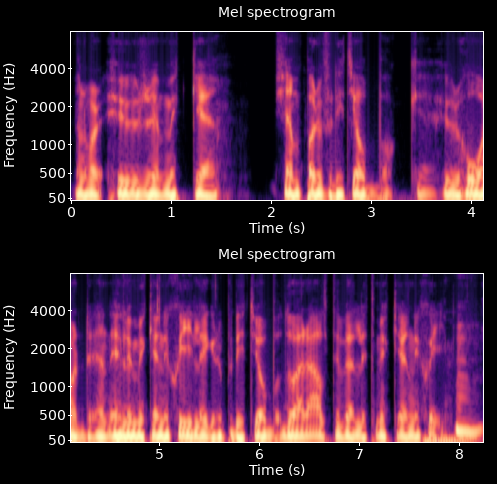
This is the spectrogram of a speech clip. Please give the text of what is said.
men det var hur mycket kämpar du för ditt jobb och uh, hur hård, eller hur mycket energi lägger du på ditt jobb? Och då är det alltid väldigt mycket energi. Mm.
